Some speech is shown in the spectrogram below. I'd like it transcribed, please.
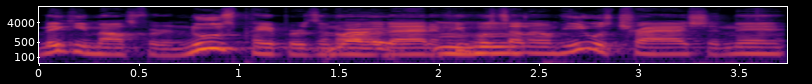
Mickey Mouse for the newspapers and right. all of that, and mm-hmm. people telling him he was trash, and then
